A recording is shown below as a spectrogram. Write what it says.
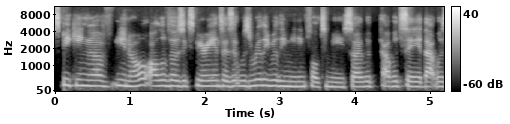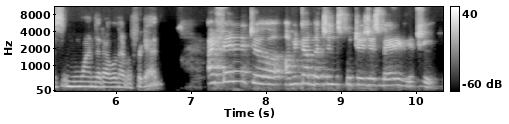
speaking of, you know, all of those experiences. It was really, really meaningful to me. So I would, I would say that was one that I will never forget. I felt uh, Amitabh Bachchan's footage is very little.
